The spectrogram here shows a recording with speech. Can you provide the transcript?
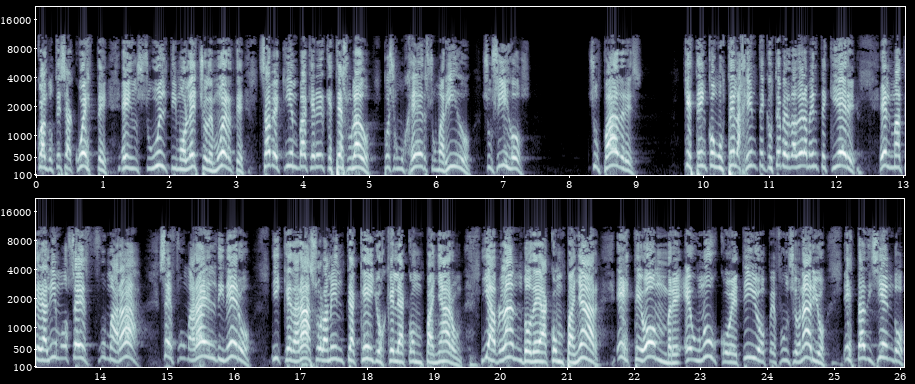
Cuando usted se acueste en su último lecho de muerte, ¿sabe quién va a querer que esté a su lado? Pues su mujer, su marido, sus hijos, sus padres. Que estén con usted la gente que usted verdaderamente quiere. El materialismo se esfumará se fumará el dinero y quedará solamente aquellos que le acompañaron. Y hablando de acompañar, este hombre, eunuco, etíope, funcionario, está diciendo,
